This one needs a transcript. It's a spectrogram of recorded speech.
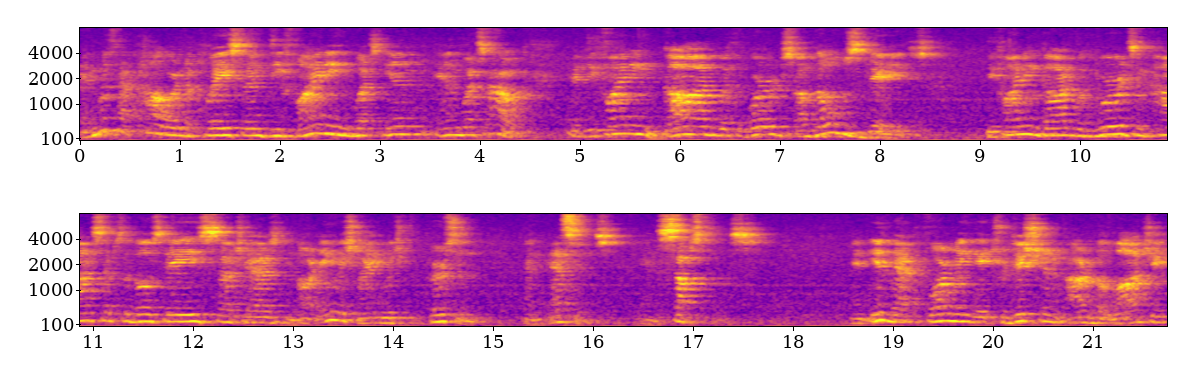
And with that power in the place, then defining what's in and what's out, and defining God with words of those days, defining God with words and concepts of those days, such as in our English language, person and essence and substance and in that forming a tradition out of the logic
